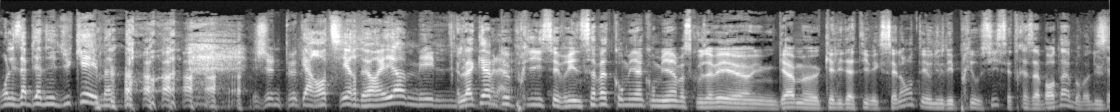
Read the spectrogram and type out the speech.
on les a bien éduqués maintenant. je ne peux garantir de rien, mais la gamme de prix, Séverine, ça va de combien combien? Parce que vous avez euh, une gamme qualitative excellente et au niveau des prix aussi, c'est très abordable. On va du, du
